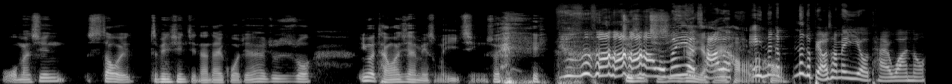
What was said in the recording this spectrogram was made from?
我们先稍微这边先简单带过，简单的就是说，因为台湾现在没什么疫情，所以 我们也查了，哎、那个那个表上面也有台湾哦，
